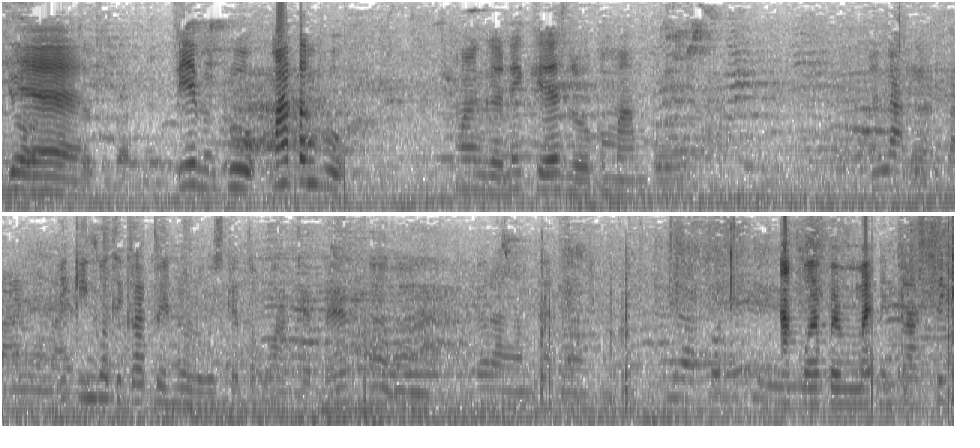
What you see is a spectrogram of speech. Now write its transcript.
Ya. Piye, Bu? Mateng, Bu. Manggane guys lho kemampu. Enak ngono. Iki engko dikabehno lho wis ketok akeh, Pep. Heeh. Ora ngentek. Aku ape mek ning plastik.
